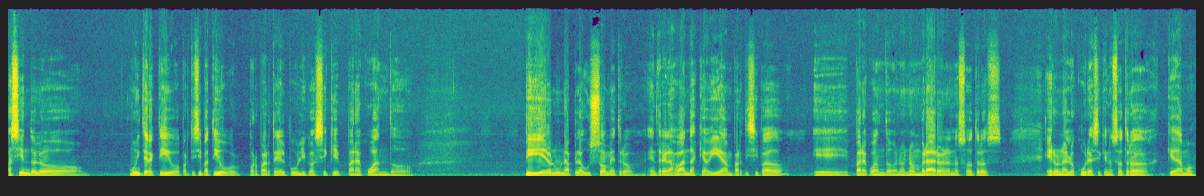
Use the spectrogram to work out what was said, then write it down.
haciéndolo muy interactivo, participativo por, parte del público, así que para cuando pidieron un aplausómetro entre las bandas que habían participado, para cuando nos nombraron a nosotros, era una locura, así que nosotros quedamos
